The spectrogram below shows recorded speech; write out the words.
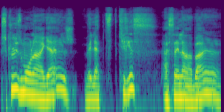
excuse mon langage, mais la petite Chris à Saint-Lambert,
